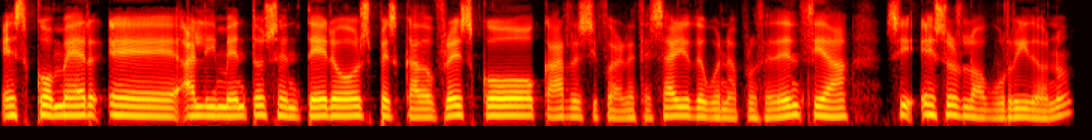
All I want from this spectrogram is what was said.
es comer eh, alimentos enteros, pescado fresco, carne si fuera necesario, de buena procedencia. Sí, eso es lo aburrido, ¿no?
